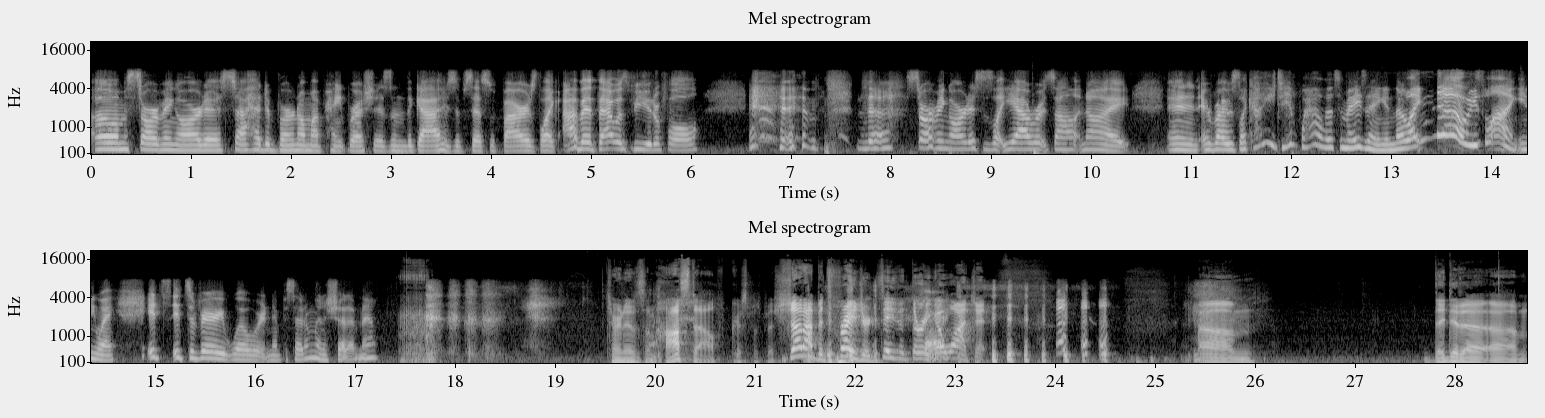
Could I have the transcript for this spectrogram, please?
oh i'm a starving artist. I had to burn all my paintbrushes. And the guy who's obsessed with fire is like i bet that was beautiful. And the starving artist is like yeah i wrote silent night. And everybody was like oh you did? Wow that's amazing. And they're like no he's lying. Anyway it's it's a very well written episode. I'm going to shut up now Turn into some hostile Christmas special. Shut up! It's Frasier. It's season three. Go watch it. um, they did a. Um,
